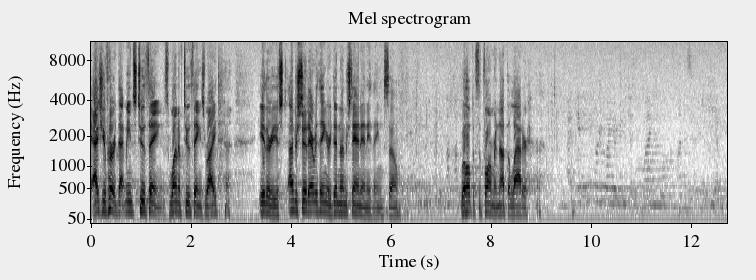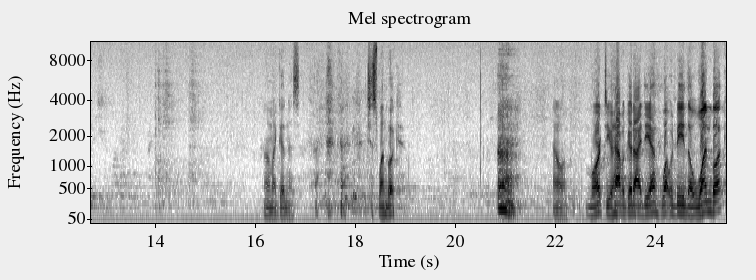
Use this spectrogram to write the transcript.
as you've heard, that means two things. One of two things, right? Either you understood everything or you didn't understand anything. So we'll hope it's the former, not the latter. Oh my goodness. just one book? Know. Mort, do you have a good idea? What would be the one book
